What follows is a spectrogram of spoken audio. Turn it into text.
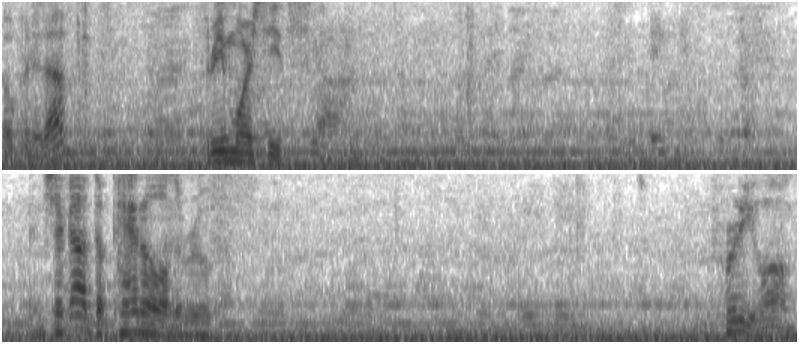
open it up, three more seats. And check out the panel on the roof. Pretty long.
